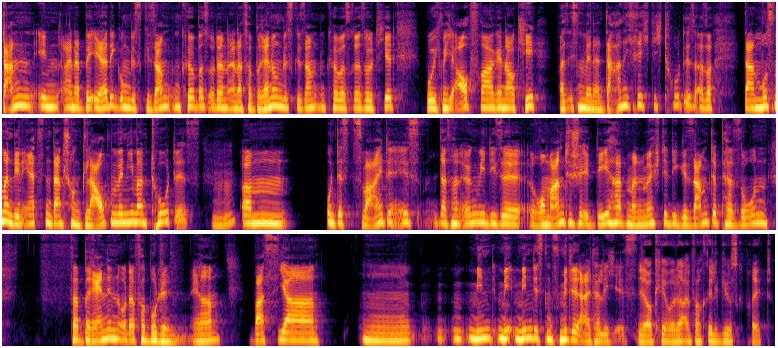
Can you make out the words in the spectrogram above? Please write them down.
dann in einer Beerdigung des gesamten Körpers oder in einer Verbrennung des gesamten Körpers resultiert, wo ich mich auch frage, na okay, was ist denn, wenn er da nicht richtig tot ist? Also da muss man den Ärzten dann schon glauben, wenn jemand tot ist. Mhm. Ähm, und das Zweite ist, dass man irgendwie diese romantische Idee hat, man möchte die gesamte Person verbrennen oder verbuddeln, ja, was ja mh, mm, min, mindestens mittelalterlich ist. Ja, okay, oder einfach religiös geprägt.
